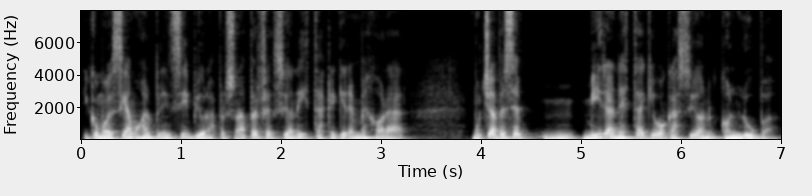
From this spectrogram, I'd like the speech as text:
Y como decíamos al principio, las personas perfeccionistas que quieren mejorar muchas veces miran esta equivocación con lupa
